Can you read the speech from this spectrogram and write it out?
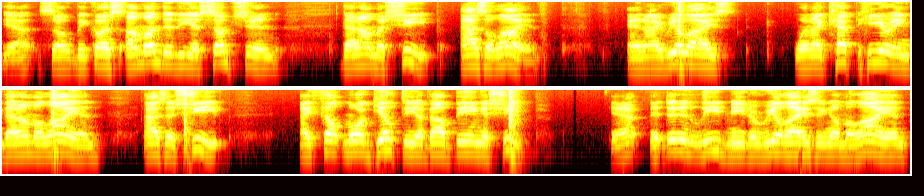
Yeah. So because I'm under the assumption that I'm a sheep as a lion. And I realized when I kept hearing that I'm a lion as a sheep, I felt more guilty about being a sheep. Yeah. It didn't lead me to realizing I'm a lion.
